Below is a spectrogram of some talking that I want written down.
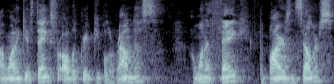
I want to give thanks for all the great people around us. I want to thank the buyers and sellers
